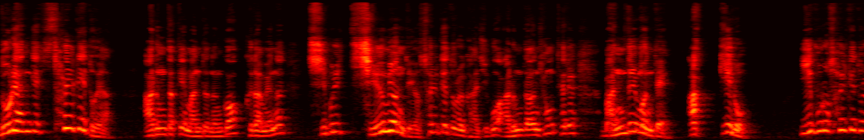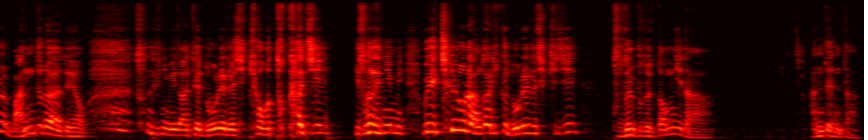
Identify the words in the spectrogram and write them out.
노래하는 게 설계도야. 아름답게 만드는 거, 그 다음에는 집을 지으면 돼요. 설계도를 가지고 아름다운 형태를 만들면 돼. 악기로. 입으로 설계도를 만들어야 돼요. 선생님이 나한테 노래를 시켜. 어떡하지? 이 선생님이 왜 첼로를 안 가르치고 노래를 시키지? 부들부들 떱니다. 안 된다.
